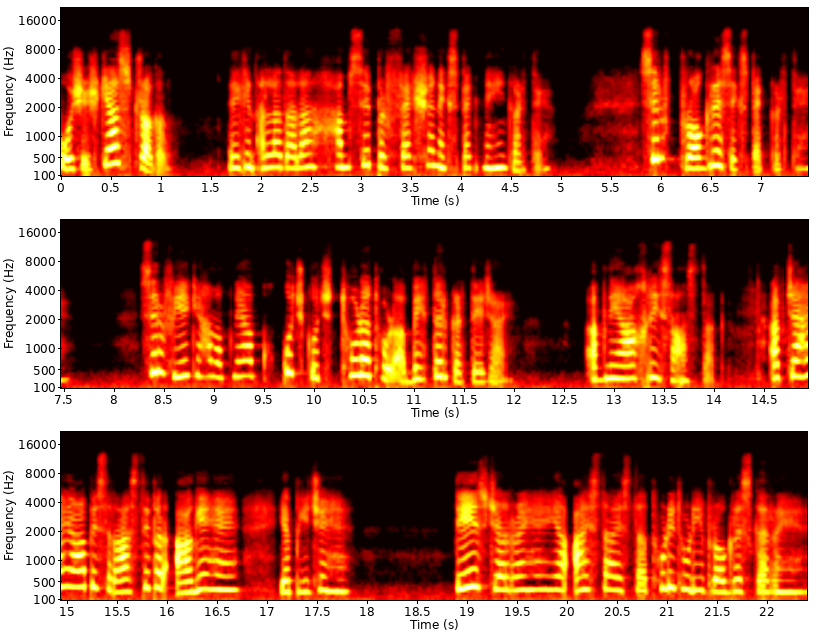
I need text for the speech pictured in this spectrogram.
کوشش، کیا اسٹرگل لیکن اللہ تعالیٰ ہم سے پرفیکشن ایکسپیکٹ نہیں کرتے. صرف پروگرس ایکسپیکٹ کرتے ہیں. صرف یہ کہ ہم اپنے آپ کو کچھ کچھ تھوڑا تھوڑا بہتر کرتے جائیں. اپنے آخری سانس تک. اب چاہے آپ اس راستے پر آگے ہیں یا پیچھے ہیں تیز چل رہے ہیں یا آہستہ آہستہ تھوڑی تھوڑی پروگرس کر رہے ہیں۔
